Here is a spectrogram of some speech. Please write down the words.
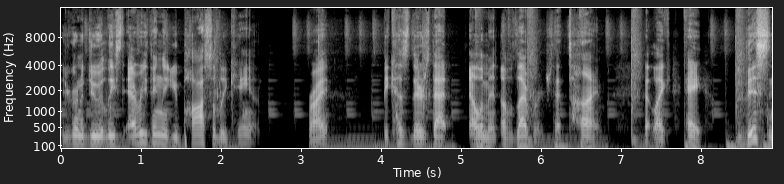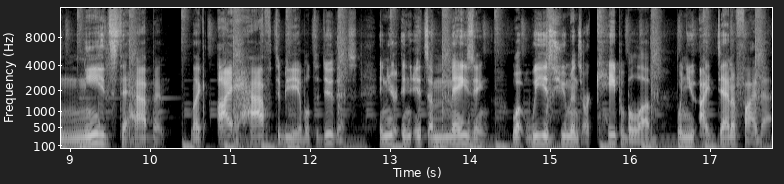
You're going to do at least everything that you possibly can, right? Because there's that element of leverage, that time, that like, hey, this needs to happen. Like I have to be able to do this. And you're and it's amazing what we as humans are capable of when you identify that.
